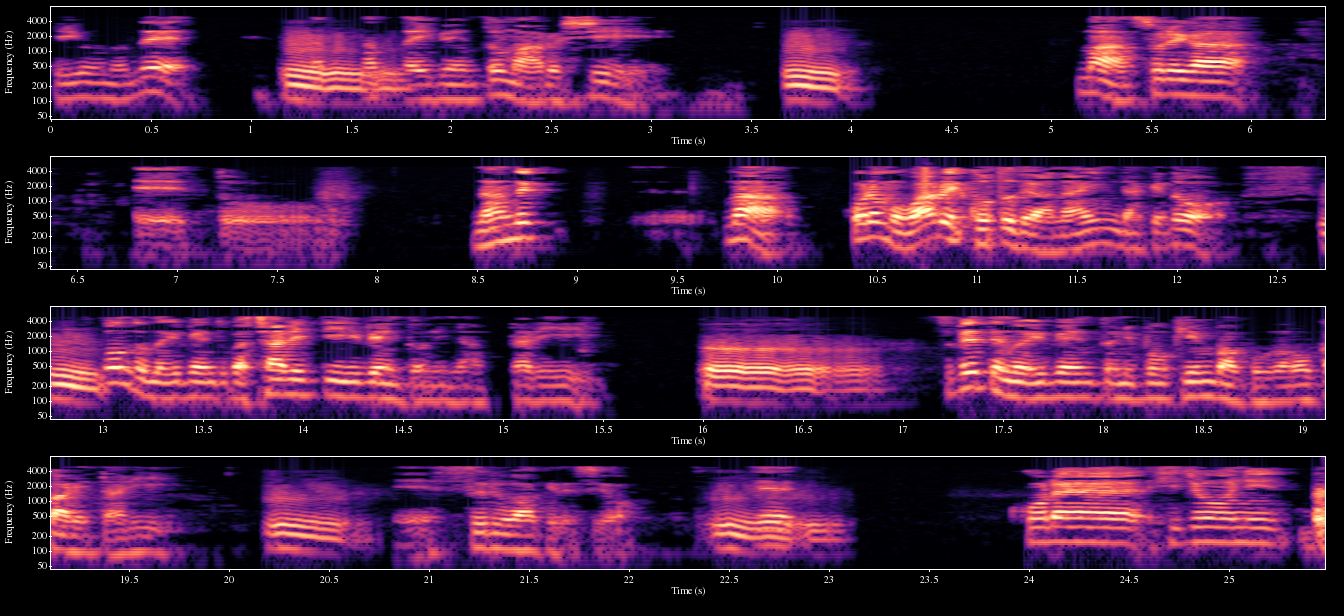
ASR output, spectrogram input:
ていうので、うん。なったイベントもあるし、うん。まあ、それが、えーっと、なんで、まあ、これも悪いことではないんだけど、うんほ。とんどのイベントがチャリティーイベントになったり、うん。すべてのイベントに募金箱が置かれたり、うん。えーするわけですよ。うん。でこれ、非常にボ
